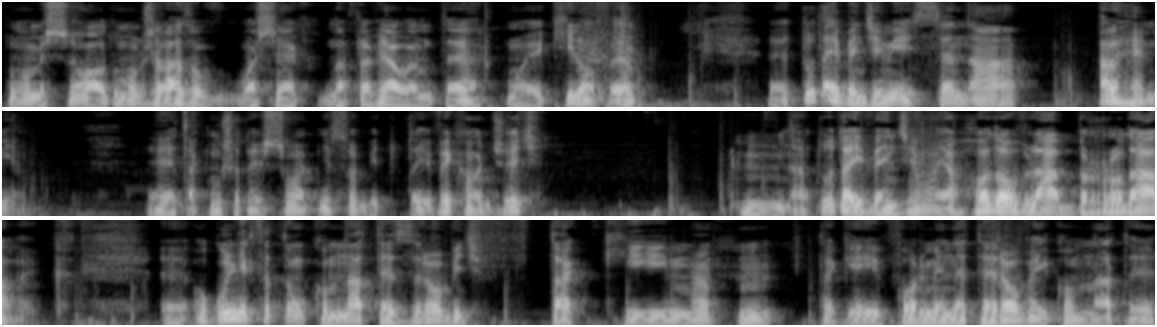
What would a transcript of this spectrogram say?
Tu mam jeszcze, o, tu mam żelazo, właśnie jak naprawiałem te moje kilofy. E, Tutaj będzie miejsce na alchemię. E, tak, muszę to jeszcze ładnie sobie tutaj wykończyć. Hmm, A tutaj będzie moja hodowla brodawek. E, Ogólnie chcę tą komnatę zrobić w takim, hmm, takiej formie neterowej komnaty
